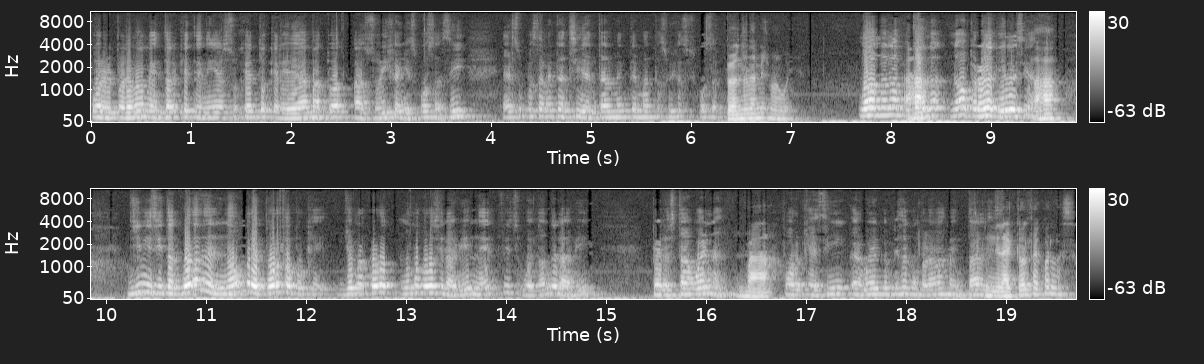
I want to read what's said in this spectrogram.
por el problema mental que tenía el sujeto que en realidad mató a, a su hija y esposa. Sí, él supuestamente accidentalmente mata a su hija y su esposa. Pero no es la misma, güey. No, no, no, Ajá. no, no, pero es la que yo decía. Ajá. Jimmy, si te acuerdas del nombre, porfa, porque yo me acuerdo, no me acuerdo si la vi en Netflix o en dónde la vi, pero está buena. Va. Porque sí, el güey empieza con problemas mentales. ¿Ni el actor te acuerdas?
